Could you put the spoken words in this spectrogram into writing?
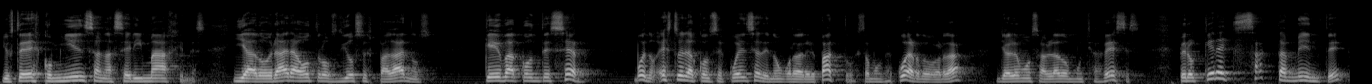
y ustedes comienzan a hacer imágenes y a adorar a otros dioses paganos, ¿qué va a acontecer? Bueno, esto es la consecuencia de no guardar el pacto, estamos de acuerdo, ¿verdad? Ya lo hemos hablado muchas veces. Pero ¿qué era exactamente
